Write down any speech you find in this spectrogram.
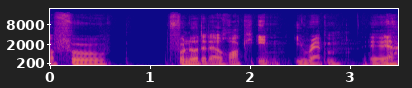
at få, få noget af det der rock ind i rappen. Øh, ja.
